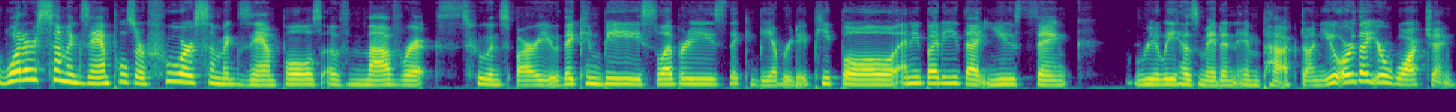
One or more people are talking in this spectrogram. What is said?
what are some examples or who are some examples of mavericks who inspire you? They can be celebrities, they can be everyday people, anybody that you think really has made an impact on you or that you're watching.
